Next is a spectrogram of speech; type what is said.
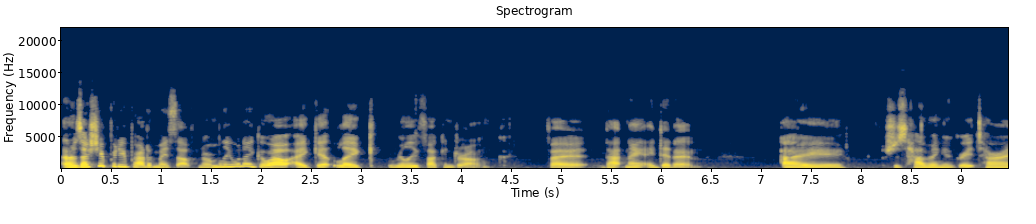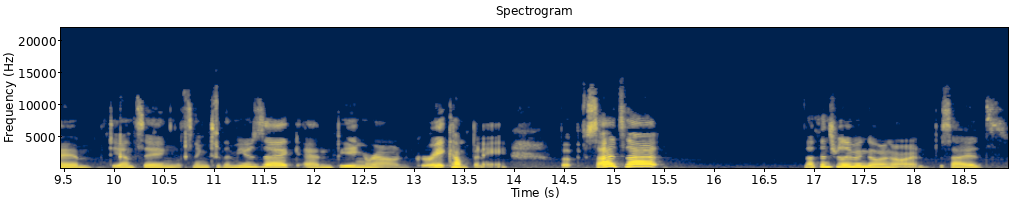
And I was actually pretty proud of myself. Normally, when I go out, I get like really fucking drunk, but that night I didn't. I was just having a great time dancing, listening to the music, and being around great company. But besides that, nothing's really been going on besides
